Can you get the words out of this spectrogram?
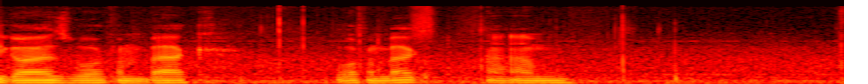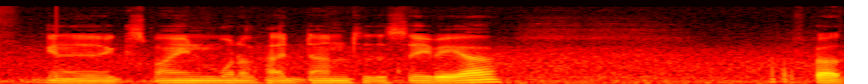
guys, welcome back. Welcome back. Um, I'm going to explain what I've had done to the CBR. I've got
